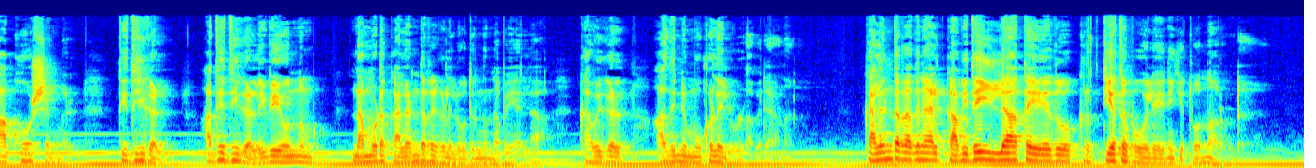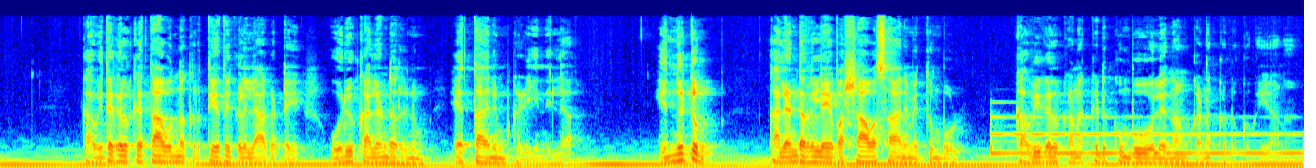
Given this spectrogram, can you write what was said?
ആഘോഷങ്ങൾ തിഥികൾ അതിഥികൾ ഇവയൊന്നും നമ്മുടെ കലണ്ടറുകളിൽ ഒതുങ്ങുന്നവയല്ല. കവികൾ അതിന് മുകളിലുള്ളവരാണ്. കലണ്ടർ അതിനാൽ കവിതയില്ലാത്ത ഏതോ കൃത്യത പോലെ എനിക്ക് തോന്നാറുണ്ട്. കവിതകൾക്ക് എത്താവുന്ന കൃത്യതകളിലാകട്ടെ ഒരു കലണ്ടറിനും എത്താനും കഴിയുന്നില്ല. എന്നിട്ടും കലണ്ടറിലെ വർഷാവസാനം എത്തുമ്പോൾ കവികൾ കണക്കെടുക്കും പോലെ നാം കണക്കെടുക്കുകയാണ്.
